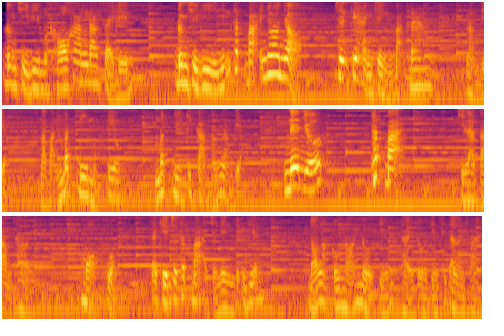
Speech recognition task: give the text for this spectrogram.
đừng chỉ vì một khó khăn đang xảy đến. Đừng chỉ vì những thất bại nho nhỏ trên cái hành trình bạn đang làm việc mà bạn mất đi mục tiêu, mất đi cái cảm hứng làm việc. Nên nhớ, thất bại chỉ là tạm thời, bỏ cuộc sẽ khiến cho thất bại trở nên vĩnh viễn. Đó là câu nói nổi tiếng của thầy tôi tiến sĩ Alan Phan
